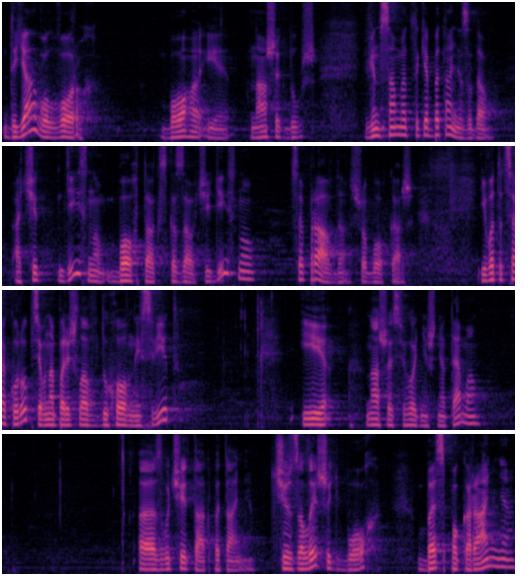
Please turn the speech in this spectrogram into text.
диявол, ворог Бога і наших душ, він саме таке питання задав. А чи дійсно Бог так сказав, чи дійсно це правда, що Бог каже? І от ця корупція вона перейшла в духовний світ. І наша сьогоднішня тема е, звучить так питання: чи залишить Бог без покарання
